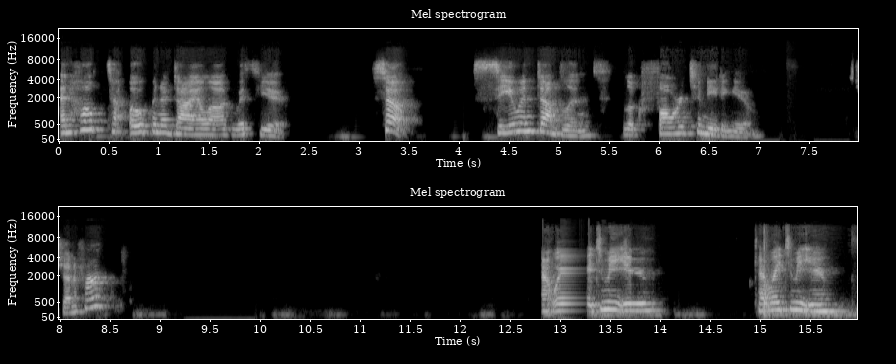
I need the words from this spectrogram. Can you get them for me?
and hope to open a dialogue with you. So, see you in Dublin. Look forward to meeting you. Jennifer? Can't wait to meet you. Can't wait to meet you.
